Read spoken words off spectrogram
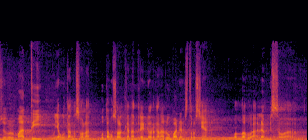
Sebelum mati punya utang sholat. Utang sholat karena teledor, karena lupa dan seterusnya. Wallahu a'lam bishawab.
